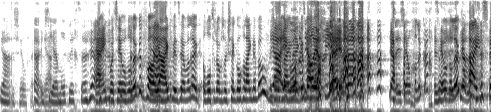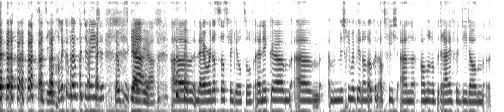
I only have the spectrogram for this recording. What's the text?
Ja, Het is heel vet. ja ik zie hem oplichten. Ja, Ja, ik word er heel gelukkig van. Ja. Ik vind het helemaal leuk. Rotterdam zal ik zeggen, gelijk naar boven. Ja, ik hoor ben het, wel, ja, ja. Ja. Ze is heel gelukkig. Het is heel gelukkig, Ja. meid. Zit hij heel gelukkig lopen te wezen. Lopen te kijken, ja. Ehm, nee, maar dat, dat vind ik heel tof. En ik, ehm, ehm, misschien heb je dan ook een advies aan andere bedrijven die dan eh,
